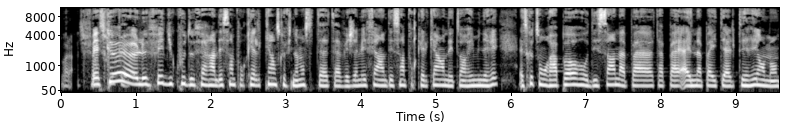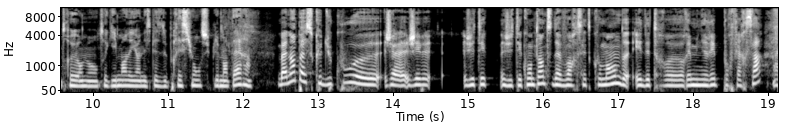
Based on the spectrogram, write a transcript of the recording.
voilà. Tu Est-ce que euh, le fait du coup de faire un dessin pour quelqu'un, parce que finalement t'avais jamais fait un dessin pour quelqu'un en étant rémunéré, est-ce que ton rapport au dessin n'a pas, t'as pas, elle n'a pas été altérée en entre, en- entre guillemets en ayant une espèce de pression supplémentaire? Bah non, parce que du coup, euh, j'ai j'étais j'étais contente d'avoir cette commande et d'être euh, rémunérée pour faire ça. Ouais.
